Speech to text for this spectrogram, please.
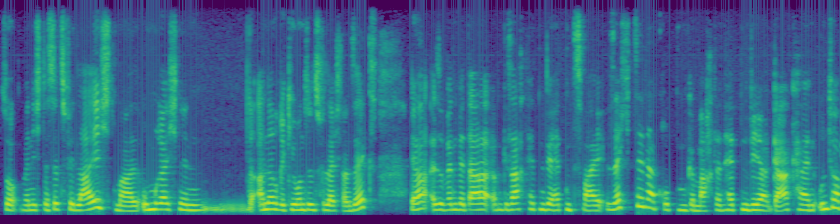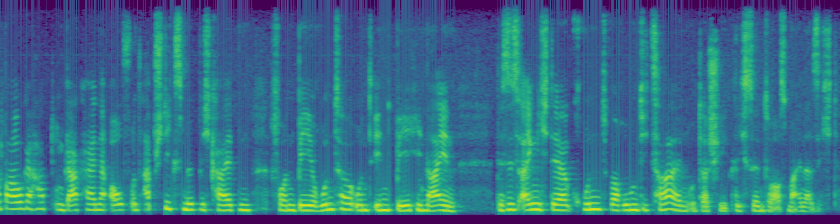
So, wenn ich das jetzt vielleicht mal umrechne, in anderen Regionen sind es vielleicht dann sechs. Ja, also wenn wir da ähm, gesagt hätten, wir hätten zwei 16er-Gruppen gemacht, dann hätten wir gar keinen Unterbau gehabt und gar keine Auf- und Abstiegsmöglichkeiten von B runter und in B hinein. Das ist eigentlich der Grund, warum die Zahlen unterschiedlich sind, so aus meiner Sicht.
